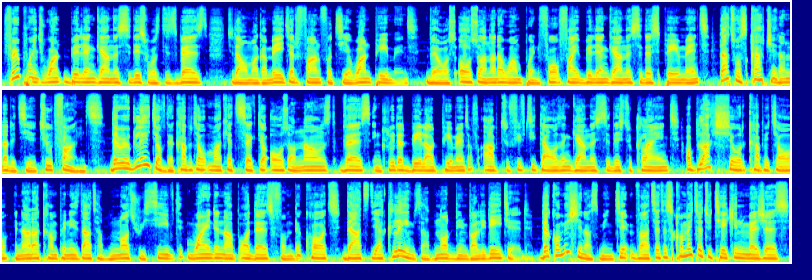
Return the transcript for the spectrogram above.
3.1 billion Ghana cedis was disbursed to the amalgamated fund for tier 1 payments. There was also another 1.45 billion Ghana cedis payment that was captured under the tier 2 funds. The regulator of the capital market sector also announced this included bailout bailout payment of up to 50,000 Ghana cedis to clients of Black Shield Capital and other companies that have not received winding up orders from the courts that their claims had not been validated. The Commission has maintained that it is committed to taking measures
